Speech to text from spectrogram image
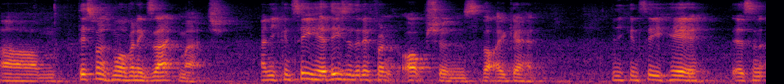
Um, this one's more of an exact match. And you can see here, these are the different options that I get. And you can see here, there's an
